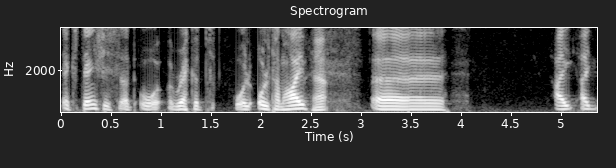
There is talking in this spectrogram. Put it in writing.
Exchange is at all, record all, all time high. Yeah. Uh, I, I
